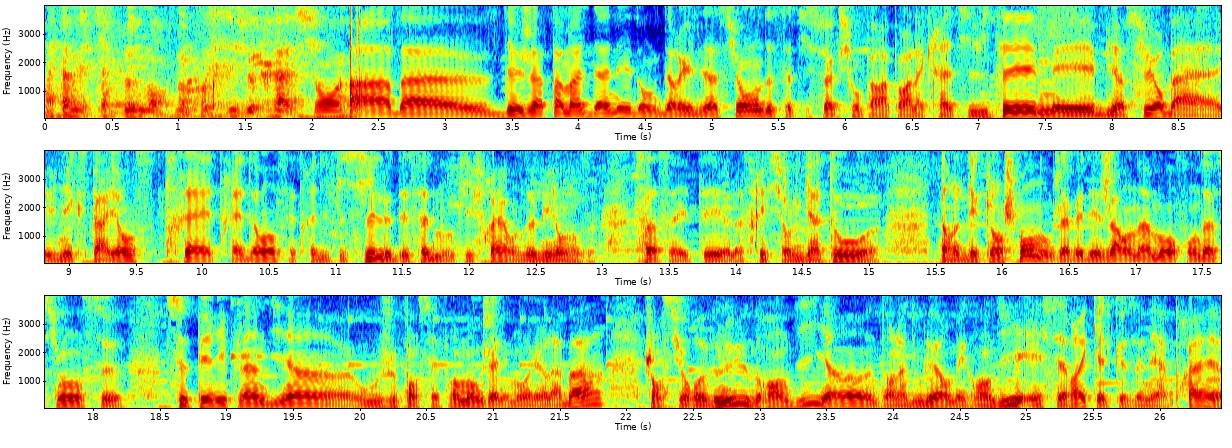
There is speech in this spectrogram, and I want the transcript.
à t'investir pleinement dans le processus de création Ah bah déjà pas mal d'années donc de réalisation, de satisfaction par rapport à la créativité, mais bien sûr bah, une expérience très très dense et très difficile, le décès de mon petit frère en 2011. Ça, ça a été la cerise sur le gâteau euh, dans le déclenchement. Donc j'avais déjà en amont en fondation ce, ce périple indien euh, où je pensais vraiment que j'allais mourir là-bas. J'en suis revenu, grandi, hein, dans la douleur mais grandi, et c'est vrai quelques années après, euh,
